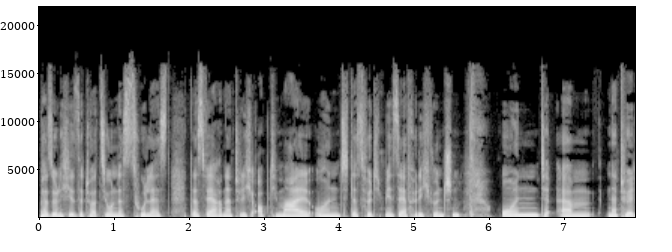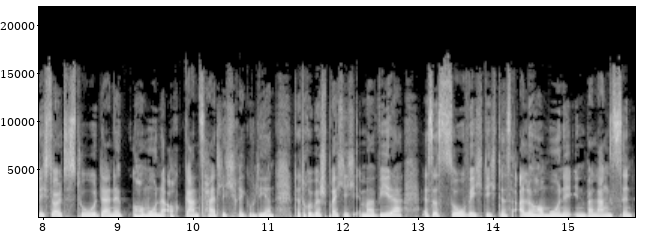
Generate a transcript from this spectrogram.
persönliche Situation das zulässt. Das wäre natürlich optimal und das würde ich mir sehr für dich wünschen. Und ähm, natürlich solltest du deine Hormone auch ganzheitlich regulieren. Darüber spreche ich immer wieder. Es ist so wichtig, dass alle Hormone in Balance sind,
